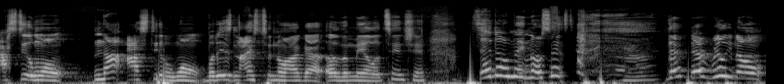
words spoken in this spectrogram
I still won't. Not I still won't, but it's nice to know I got other male attention. That don't make no sense. Uh-huh. that that really don't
